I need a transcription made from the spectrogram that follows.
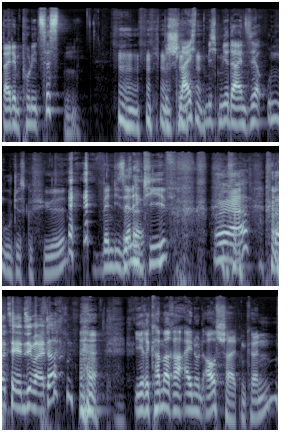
bei den Polizisten beschleicht mich mir da ein sehr ungutes Gefühl, wenn die selektiv. ja, erzählen Sie weiter. ihre Kamera ein- und ausschalten können.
